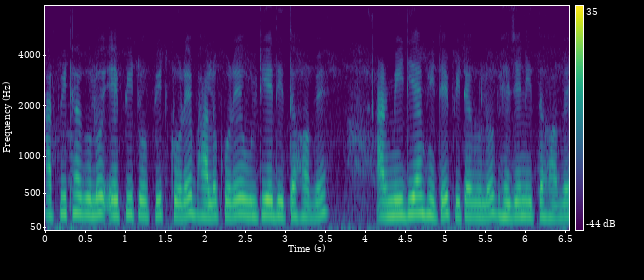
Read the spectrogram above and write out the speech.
আর পিঠাগুলো এপিট ওপিট করে ভালো করে উল্টিয়ে দিতে হবে। আর মিডিয়াম হিটে পিঠাগুলো ভেজে নিতে হবে।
